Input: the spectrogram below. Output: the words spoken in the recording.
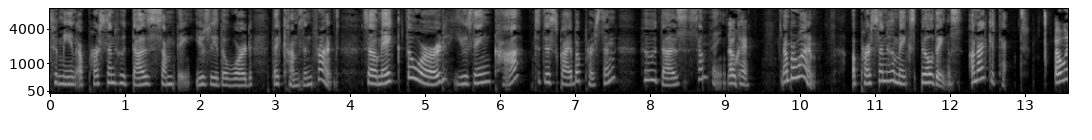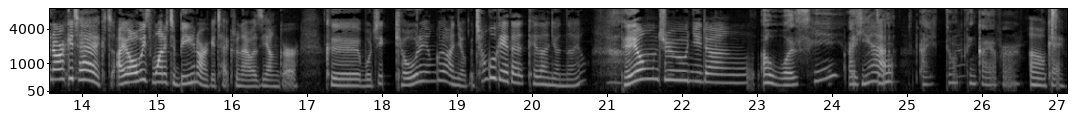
to mean a person who does something, usually the word that comes in front. So make the word using 가 to describe a person who does something. Okay. Number one, a person who makes buildings, an architect. Oh, an architect. I always wanted to be an architect when I was younger. 그 뭐지 겨울의 연구 아니요 천국의 다- 계단이었나요? 배영준이랑 Oh, was he? I Yeah. don't. I don't think I ever. oh, okay,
